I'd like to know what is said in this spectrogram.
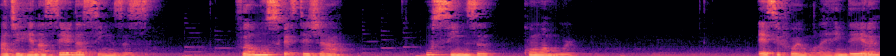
há de renascer das cinzas. Vamos festejar o cinza com o amor. Esse foi o Mulher Rendeira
